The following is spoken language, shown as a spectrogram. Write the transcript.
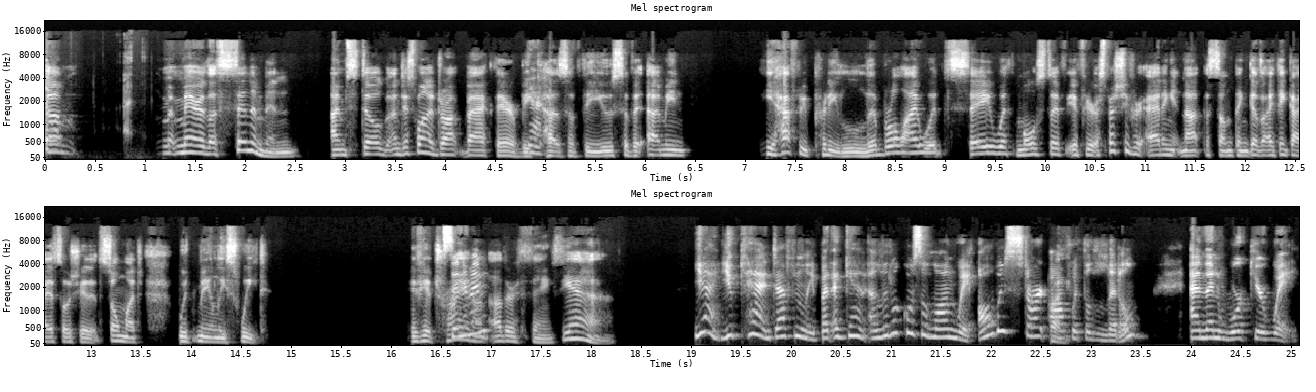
So, um, Mary, the cinnamon, I'm still, I just want to drop back there Yeah. because of the use of it. I mean, you have to be pretty liberal, I would say, with most of, if you're, especially if you're adding it not to something, because I think I associate it so much with mainly sweet. If you try it Cinnamon? on other things, yeah. Yeah, you can definitely. But again, a little goes a long way. Always start off with a little and then work your way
